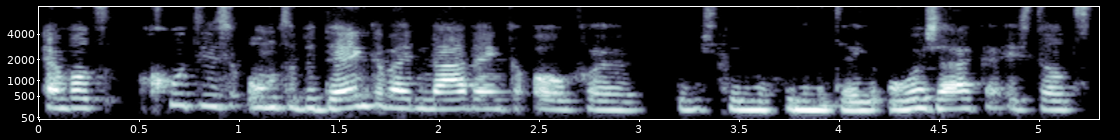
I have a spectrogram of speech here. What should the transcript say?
En wat goed is om te bedenken bij het nadenken over de verschillende fundamentele oorzaken, is dat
